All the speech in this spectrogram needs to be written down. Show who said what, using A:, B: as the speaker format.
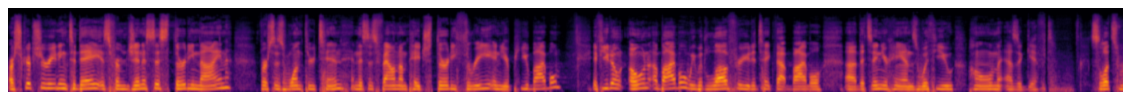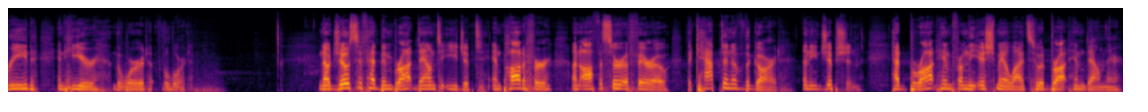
A: Our scripture reading today is from Genesis 39, verses 1 through 10, and this is found on page 33 in your Pew Bible. If you don't own a Bible, we would love for you to take that Bible uh, that's in your hands with you home as a gift. So let's read and hear the word of the Lord. Now Joseph had been brought down to Egypt, and Potiphar, an officer of Pharaoh, the captain of the guard, an Egyptian, had brought him from the Ishmaelites who had brought him down there.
